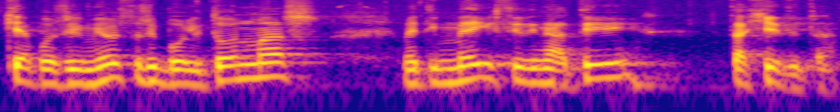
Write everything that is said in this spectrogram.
και αποζημιώσει των συμπολιτών μας με τη μέγιστη δυνατή ταχύτητα.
